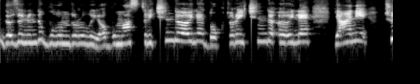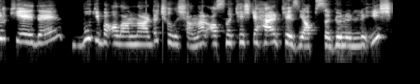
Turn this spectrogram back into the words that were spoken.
göz önünde bulunduruluyor. Bu master için de öyle, doktora için de öyle. Yani Türkiye'de bu gibi alanlarda çalışanlar aslında keşke herkes yapsa gönüllü iş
